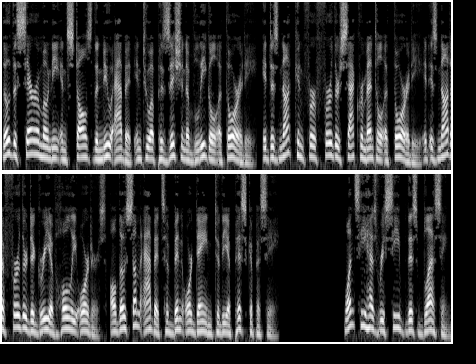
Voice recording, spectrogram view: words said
Though the ceremony installs the new abbot into a position of legal authority, it does not confer further sacramental authority it is not a further degree of holy orders although some abbots have been ordained to the episcopacy. Once he has received this blessing,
